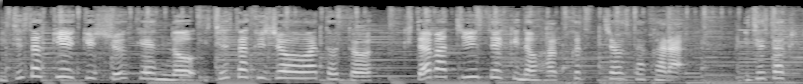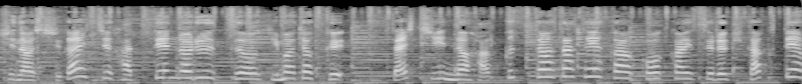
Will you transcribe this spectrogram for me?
伊勢崎駅周辺の伊勢崎城跡と北町遺跡の発掘調査から伊勢崎市の市街地発展のルーツを紐解く最新の発掘調査成果を公開する企画展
